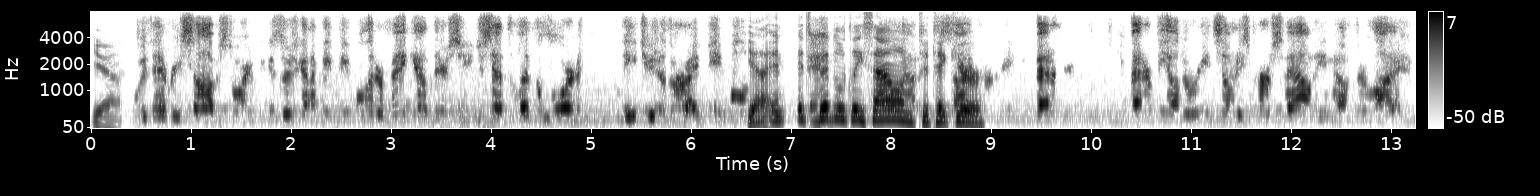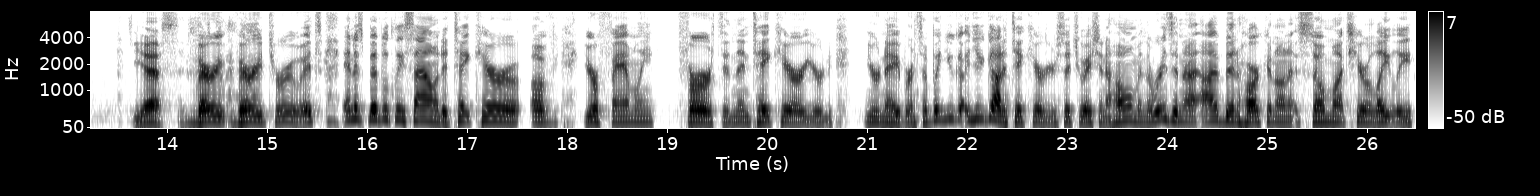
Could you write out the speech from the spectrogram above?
Yeah. with every sob story because there's going to be people that are fake out there. So you just have to let the Lord lead you to the right people. Yeah, and it's And biblically sound how to take care. You better you better be able to read somebody's personality and know if they're lying. Yes, very very true. It's and it's biblically sound to take care of your family first and then take care of your your neighbor and stuff. But you got you got to take care of your situation at home. And the reason I, I've been harking on it so much here lately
